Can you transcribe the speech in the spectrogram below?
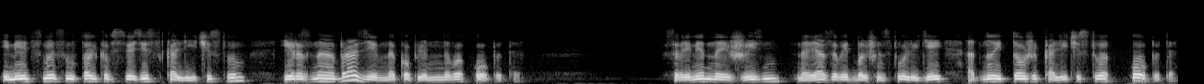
имеет смысл только в связи с количеством и разнообразием накопленного опыта. Современная жизнь навязывает большинству людей одно и то же количество опыта,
